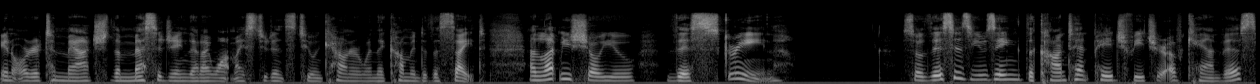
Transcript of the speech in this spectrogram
in order to match the messaging that I want my students to encounter when they come into the site. And let me show you this screen. So this is using the content page feature of Canvas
